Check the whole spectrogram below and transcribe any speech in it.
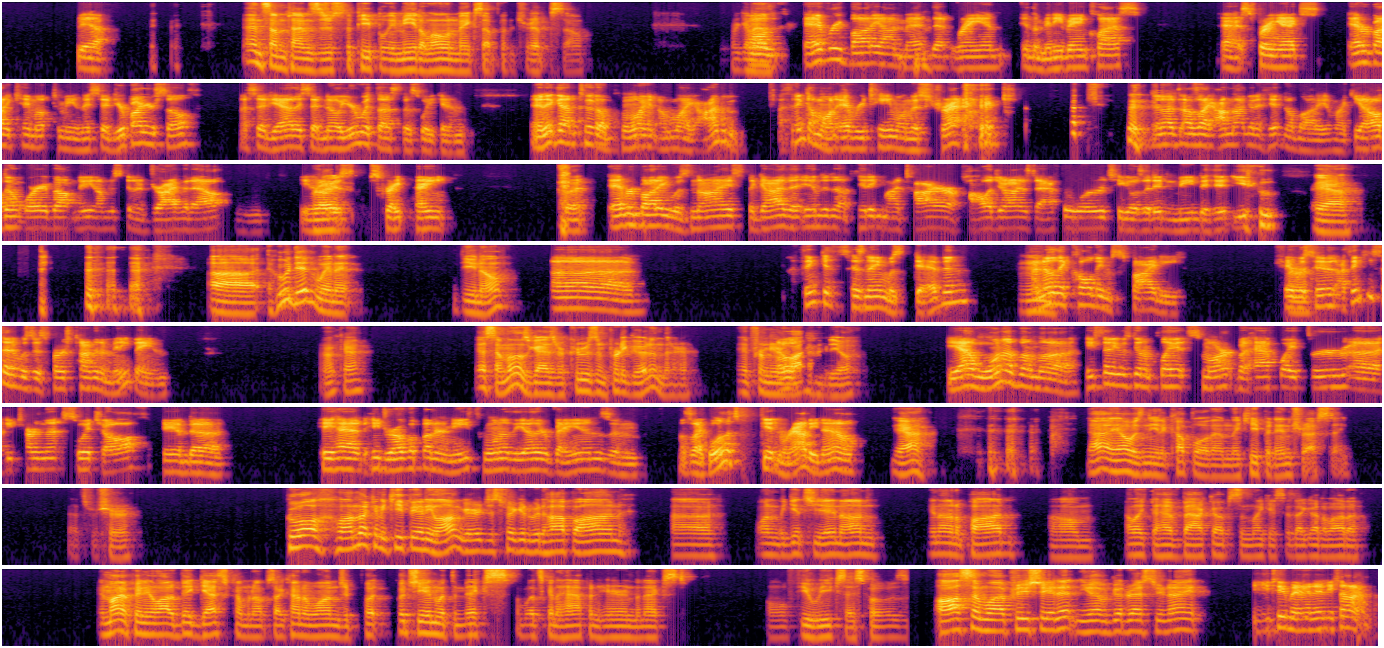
Yeah. and sometimes just the people you meet alone makes up for the trip. So we're gonna. Well, everybody I met mm-hmm. that ran in the minivan class at Spring Ex, everybody came up to me and they said, "You're by yourself." I said, "Yeah." They said, "No, you're with us this weekend." And it got to a point. I'm like, I'm. I think I'm on every team on this track. and I, I, was like, I'm not going to hit nobody. I'm like, y'all don't worry about me. I'm just going to drive it out, and, you know, right. just scrape paint. But everybody was nice. The guy that ended up hitting my tire apologized afterwards. He goes, I didn't mean to hit you. Yeah. uh, who did win it? Do you know? Uh, I think it's his name was Devin. Mm. I know they called him Spidey. Sure. It was his. I think he said it was his first time in a minivan. Okay. Yeah, some of those guys are cruising pretty good in there. And from your oh, live video. Yeah, one of them. Uh, he said he was going to play it smart, but halfway through, uh, he turned that switch off, and uh, he had he drove up underneath one of the other vans, and I was like, "Well, it's getting rowdy now." Yeah. I always need a couple of them. They keep it interesting. That's for sure. Cool. Well, I'm not going to keep you any longer. Just figured we'd hop on. Uh, wanted to get you in on in on a pod. Um, I like to have backups, and like I said, I got a lot of, in my opinion, a lot of big guests coming up. So I kind of wanted to put put you in with the mix of what's going to happen here in the next oh, few weeks, I suppose. Awesome. Well, I appreciate it, and you have a good rest of your night. You too, man. Anytime.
